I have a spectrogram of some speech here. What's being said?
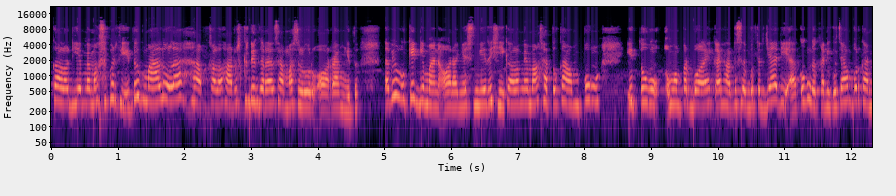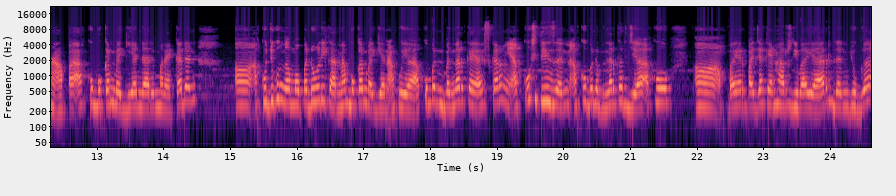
kalau dia memang seperti itu malu lah ha kalau harus kedengeran sama seluruh orang gitu. Tapi mungkin gimana orangnya sendiri sih kalau memang satu kampung itu memperbolehkan hal tersebut terjadi aku nggak akan ikut campur. Karena apa? Aku bukan bagian dari mereka dan uh, aku juga nggak mau peduli karena bukan bagian aku ya. Aku bener-bener kayak sekarang ya aku citizen aku bener-bener kerja aku uh, bayar pajak yang harus dibayar dan juga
